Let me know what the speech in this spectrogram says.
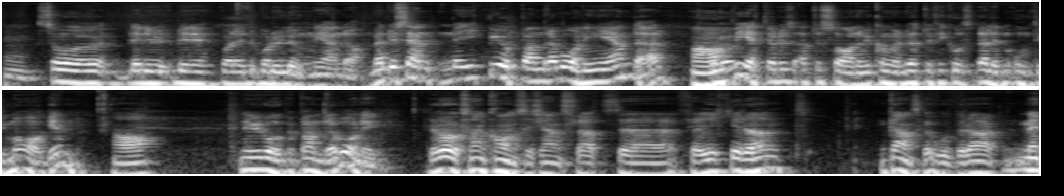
Mm. så blev du, blev, du- var, du, var du lugn igen då. Men du sen, när gick vi upp andra våningen igen där. Ja. Och då vet jag att du sa när vi kom, att du fick väldigt ont i magen. Ja. När vi var uppe på andra våning. Det var också en konstig känsla att... eh, För jag gick ju runt ganska oberört. Men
